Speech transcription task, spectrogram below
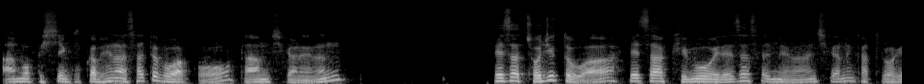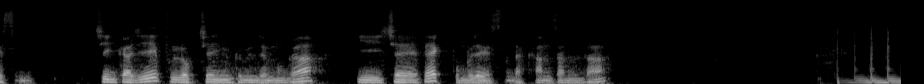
암호화폐 시행 국가별 현황을 살펴보았고 다음 시간에는 회사 조직도와 회사 규모에 대해서 설명하는 시간을 갖도록 하겠습니다. 지금까지 블록체인 금융 전문가 이재백 본부장이었습니다. 감사합니다. you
